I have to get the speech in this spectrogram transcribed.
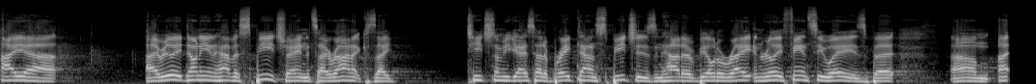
I, uh, I really don't even have a speech, right? And it's ironic because I teach some of you guys how to break down speeches and how to be able to write in really fancy ways. But um, I,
